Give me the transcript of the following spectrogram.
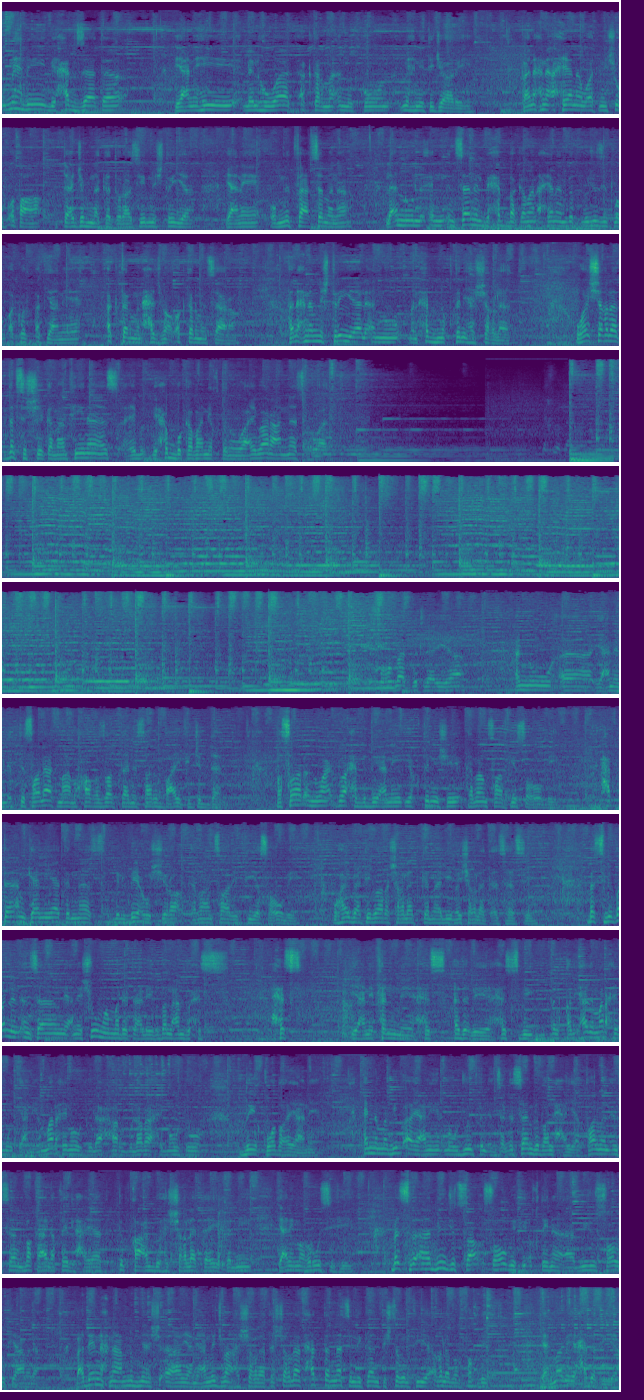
المهنة بحد ذاتها يعني هي للهواة أكثر ما أنه تكون مهنة تجارية. فنحن أحيانا وقت بنشوف قطعة بتعجبنا كتراثية بنشتريها يعني وبندفع ثمنها لأنه الإنسان اللي بحبها كمان أحيانا بجوز يطلب أكثر يعني أكثر من حجمها أو أكثر من سعرها. فنحن بنشتريها لأنه بنحب نقتني هالشغلات. وهالشغلات نفس الشيء كمان في ناس بيحبوا كمان يقتنوها عباره عن ناس هواة. بتلاقيها إنه آه، يعني الاتصالات مع محافظات ثانية صارت ضعيفة جدا. فصار إنه واحد بده يعني يقتني شيء كمان صار في صعوبة. حتى إمكانيات الناس بالبيع والشراء كمان صارت فيها صعوبة. وهي باعتبارها شغلات كمالية ما شغلات أساسية. بس بضل الإنسان يعني شو ما مرت عليه بضل عنده حس حس يعني فني حس أدبي حس بالقليل هذا ما راح يموت يعني ما راح يموت ولا حرب ولا راح يموت ضيق وضع يعني. إنما بيبقى يعني موجود في الإنسان، الإنسان بيضل حياة، طالما الإنسان بقى على قيد الحياة بتبقى عنده هالشغلات هي الفنيه يعني مغروسة فيه. بس بقى بيوجد صعوبة في اقتنائها، بيوجد صعوبة في عملها. بعدين نحن عم نبني. يعني عم نجمع هالشغلات، الشغلات حتى الناس اللي كانت تشتغل فيها اغلبها فقدت يعني ما بقي حدا فيها.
